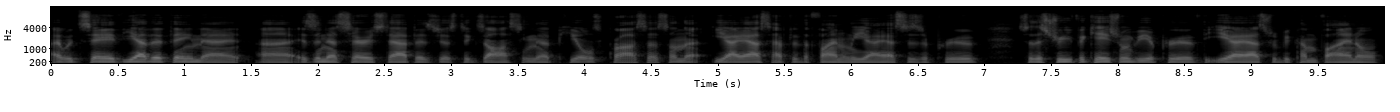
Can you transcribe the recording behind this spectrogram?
I would say the other thing that uh, is a necessary step is just exhausting the appeals process on the EIS after the final EIS is approved. So the street vacation would be approved, the EIS would become final,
